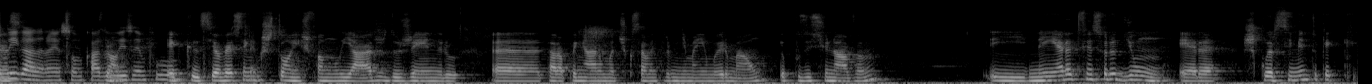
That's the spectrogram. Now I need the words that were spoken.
houvesse- desligada, não é? Eu sou um bocado Pronto. o exemplo. É que se houvessem questões familiares do género ah, estar a apanhar uma discussão entre a minha mãe e o meu irmão, eu posicionava-me e nem era defensora de um, era esclarecimento do que é que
